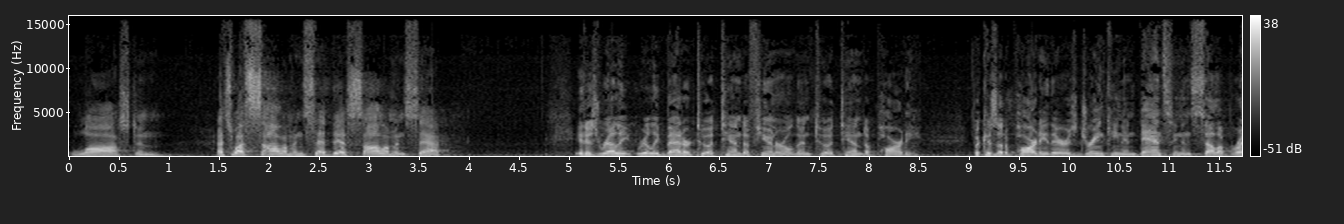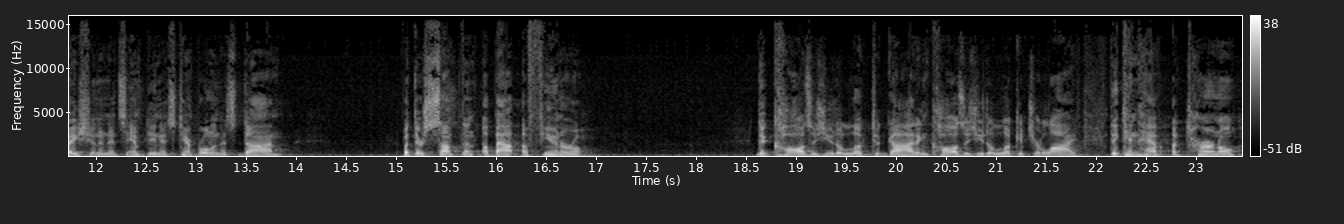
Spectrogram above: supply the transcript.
lost. And that's why Solomon said this. Solomon said, It is really, really better to attend a funeral than to attend a party. Because at a party, there is drinking and dancing and celebration, and it's empty and it's temporal and it's done. But there's something about a funeral that causes you to look to God and causes you to look at your life that can have eternal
